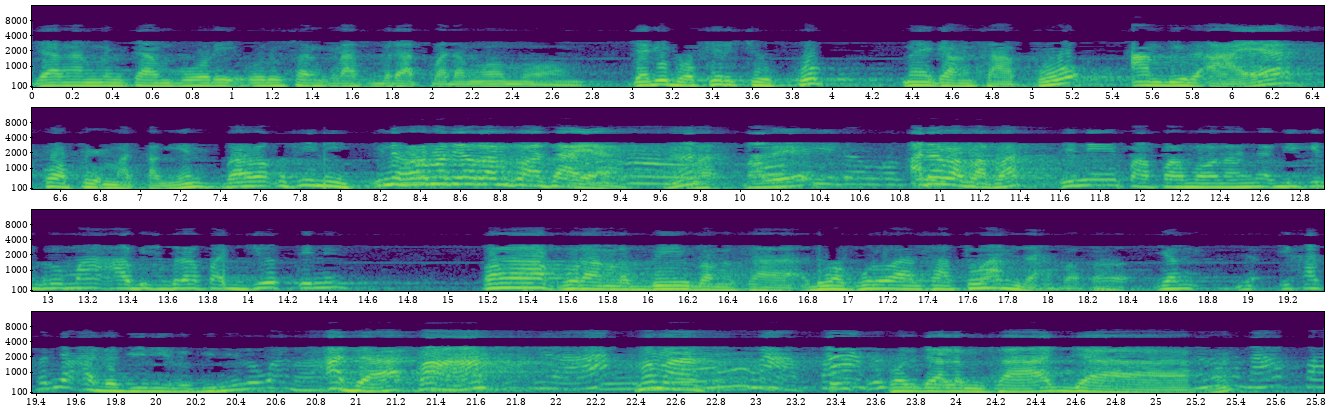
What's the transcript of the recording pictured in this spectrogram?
jangan mencampuri urusan kelas berat pada ngomong. Jadi Bokir cukup megang sapu, ambil air, kopi matengin, bawa ke sini. Ini hormati orang tua saya. Hah? Balik. Ada apa, Bapak? Ini Papa mau nanya bikin rumah habis berapa jut ini? Wah, kurang lebih bangsa 20-an satuan dah, Bapak. yang, katanya ada bini lu, bini lu mana? Ada. Hah? Ya. Mama. Kenapa? Di dalam saja. Hah? kenapa?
